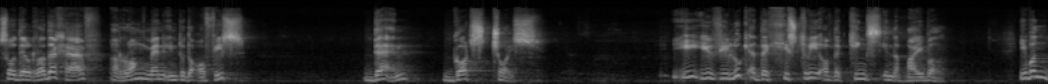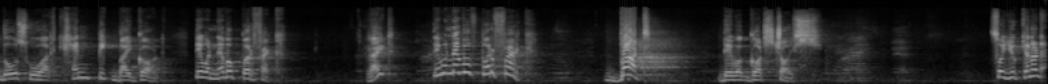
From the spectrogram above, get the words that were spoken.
So they'll rather have a wrong man into the office than God's choice. If you look at the history of the kings in the Bible, even those who are handpicked by God, they were never perfect. Right? They were never perfect. But they were God's choice. So you cannot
